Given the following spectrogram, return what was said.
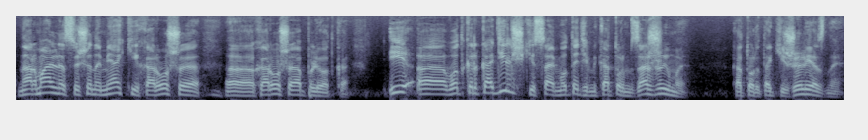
нормально, совершенно мягкие, хорошая, э, хорошая оплетка. И э, вот крокодильчики сами, вот этими, которым зажимы, которые такие железные,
